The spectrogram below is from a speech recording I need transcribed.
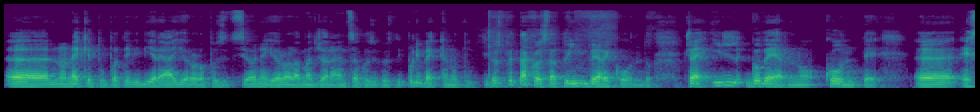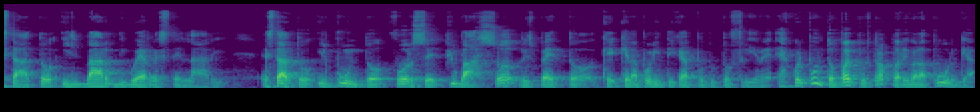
eh, non è che tu potevi dire ah io ero l'opposizione, io ero la maggioranza, così così, tipo li beccano tutti. Lo spettacolo è stato inverecondo, cioè il governo Conte eh, è stato il bar di guerre stellari è stato il punto forse più basso rispetto che, che la politica ha potuto offrire. E a quel punto poi purtroppo arriva la purga.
